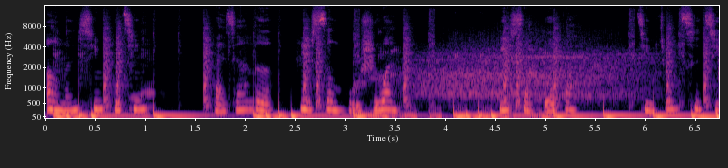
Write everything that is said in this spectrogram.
澳门新葡京百家乐日送五十万，以小博大，紧张刺激，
